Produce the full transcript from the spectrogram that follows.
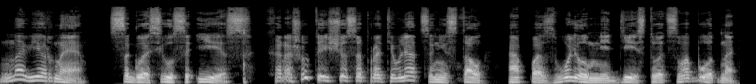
«Наверное», – согласился ИС. «Хорошо ты еще сопротивляться не стал, а позволил мне действовать свободно.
